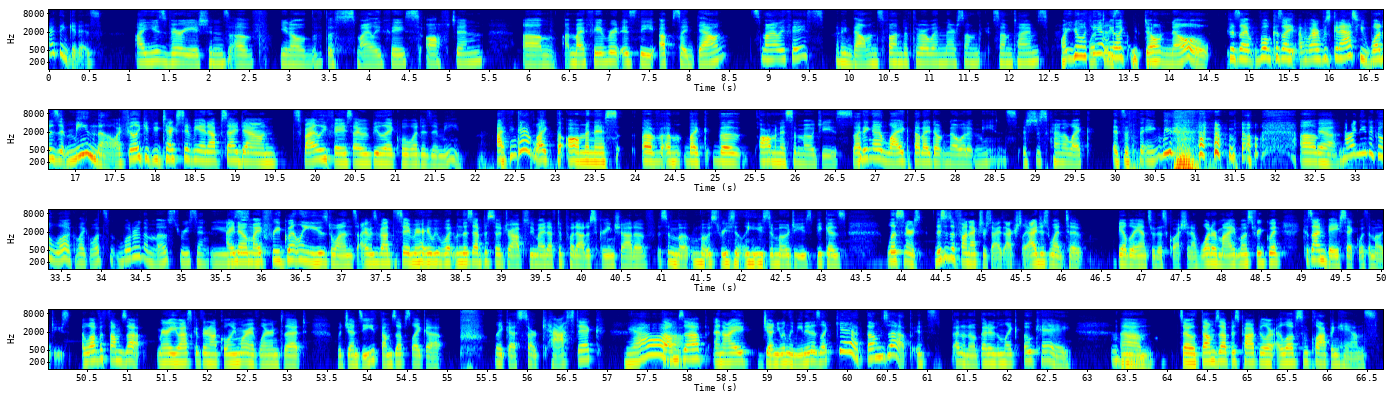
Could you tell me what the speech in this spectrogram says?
I think it is. I use variations of, you know, the, the smiley face often. Um my favorite is the upside down smiley face. I think that one's fun to throw in there some sometimes. What you're looking what at me like you don't know. Because I well, because I I was gonna ask you what does it mean though? I feel like if you texted me an upside down smiley face, I would be like, well, what does it mean? I think I like the ominous of um, like the ominous emojis. I think I like that I don't know what it means. It's just kind of like it's a thing. I don't know. Um, yeah. Now I need to go look. Like, what's what are the most recent used? I know my frequently used ones. I was about to say, Mary, we when this episode drops, we might have to put out a screenshot of some mo- most recently used emojis because listeners, this is a fun exercise. Actually, I just went to be able to answer this question of what are my most frequent because I'm basic with emojis. I love a thumbs up. Mary, you ask if they're not cool anymore. I've learned that with Gen Z, thumbs up's like a like a sarcastic yeah. thumbs up and i genuinely mean it as like yeah thumbs up. It's i don't know better than like okay. Mm-hmm. um so thumbs up is popular. I love some clapping hands.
